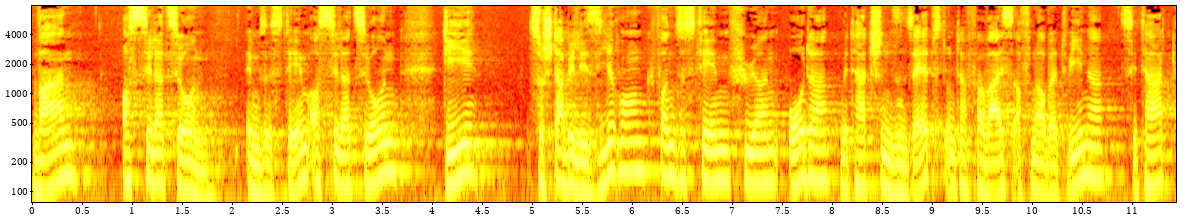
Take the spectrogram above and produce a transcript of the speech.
waren Oszillationen im System, Oszillationen, die zur Stabilisierung von Systemen führen oder mit Hutchinson selbst unter Verweis auf Norbert Wiener, Zitat,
